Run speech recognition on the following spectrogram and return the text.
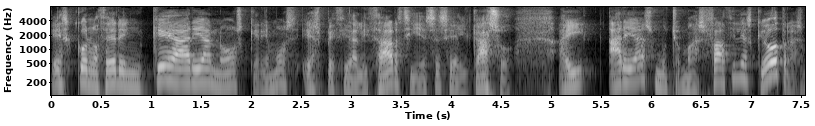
es conocer en qué área nos queremos especializar, si ese es el caso. Hay áreas mucho más fáciles que otras.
